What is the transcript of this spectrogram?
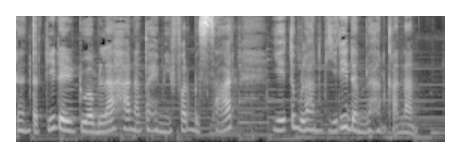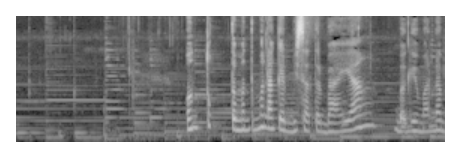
dan terdiri dari dua belahan atau hemisfer besar, yaitu belahan kiri dan belahan kanan. Untuk teman-teman agar bisa terbayang bagaimana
